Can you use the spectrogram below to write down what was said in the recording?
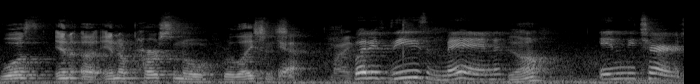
was in a in a personal relationship. Yeah. Like, but if these men, yeah. In the church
